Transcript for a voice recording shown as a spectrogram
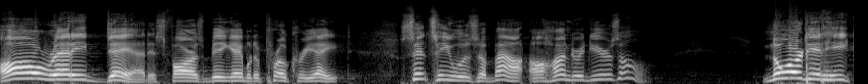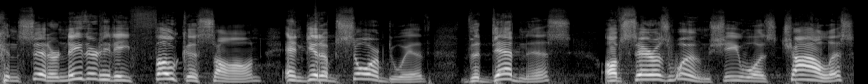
already dead as far as being able to procreate since he was about a hundred years old. Nor did he consider, neither did he focus on and get absorbed with the deadness of Sarah's womb. She was childless,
